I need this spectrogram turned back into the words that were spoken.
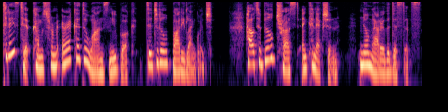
Today's tip comes from Erica Dhawan's new book, Digital Body Language How to Build Trust and Connection, No Matter the Distance.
